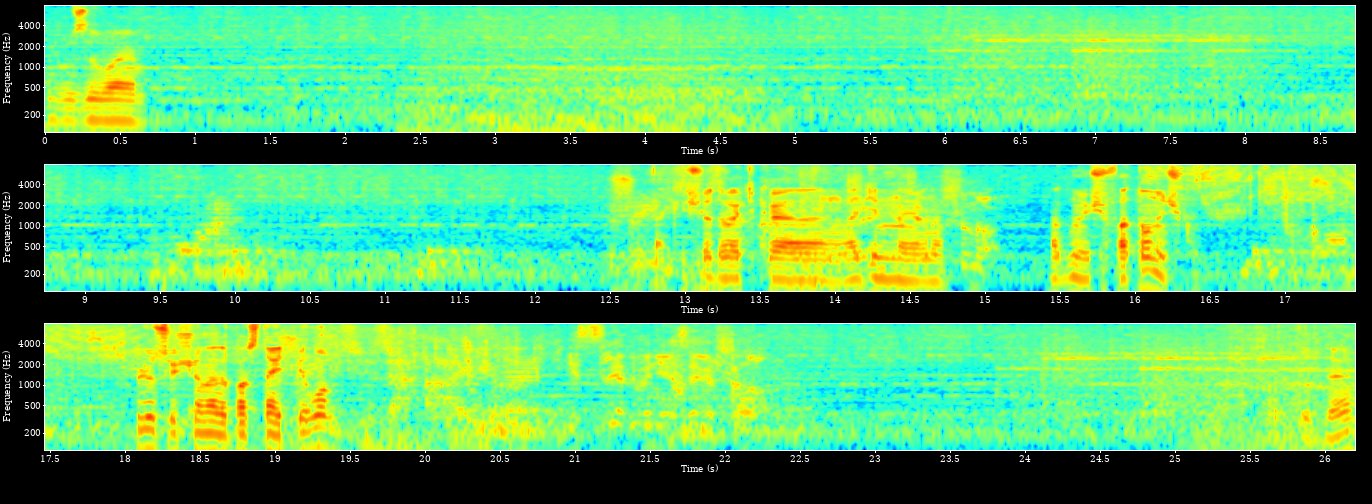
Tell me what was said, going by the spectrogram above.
Вызываем. Так, еще давайте-ка один, наверное. Одну еще фотоночку. Плюс еще надо поставить пилон. Завершено. Вот тут, да?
